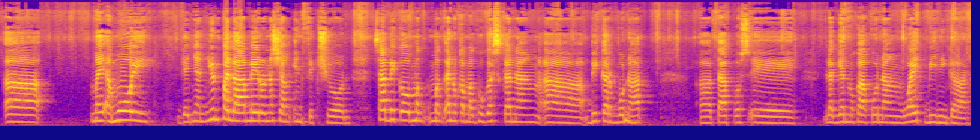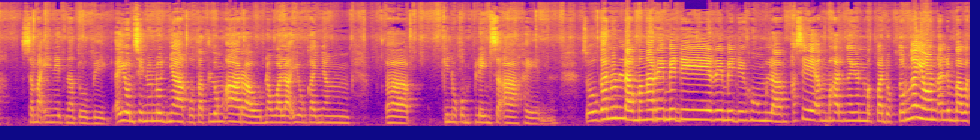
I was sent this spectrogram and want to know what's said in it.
ah, may amoy, ganyan. Yun pala, mayroon na siyang infection. Sabi ko, mag, mag ano ka, maghugas ka ng ah, bicarbonate, ah, tapos eh, lagyan mo ka ako ng white vinegar sa mainit na tubig. Ayun, sinunod niya ako tatlong araw na wala yung kanyang ah, kinukomplain sa akin. So, ganun lang, mga remedy, remedy home lang. Kasi ang mahal ngayon magpa-doktor. Ngayon, alimbawa,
